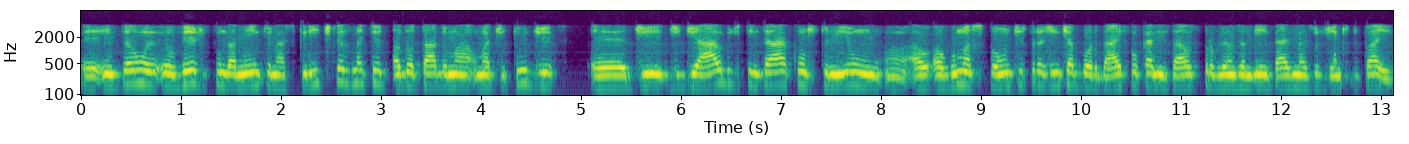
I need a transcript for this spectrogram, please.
Então eu, eu vejo fundamento nas críticas, mas tenho adotado uma, uma atitude é, de, de, diálogo, de tentar construir um, algumas pontes para a gente abordar e focalizar os problemas ambientais mais urgentes do país.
